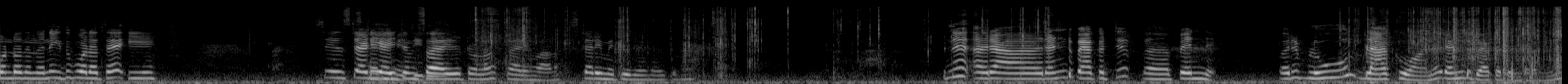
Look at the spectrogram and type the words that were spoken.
കൊണ്ടുവന്നു തന്നെ ഇതുപോലത്തെ ഈ സ്റ്റഡി ഐറ്റംസ് ആയിട്ടുള്ള കാര്യങ്ങളാണ്. സ്റ്റഡി മെറ്റീരിയൽ ആയിട്ടുള്ള. പിന്നെ രണ്ട് പാക്കറ്റ് പെന്ന്. ഒരു ബ്ലൂവും ബ്ലാക്കും ആണ്. രണ്ട് പാക്കറ്റ് ഉണ്ടായിരുന്നു.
